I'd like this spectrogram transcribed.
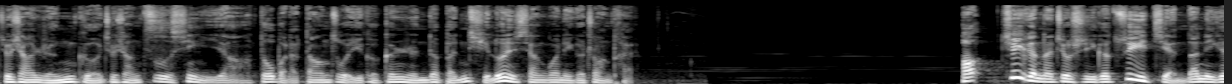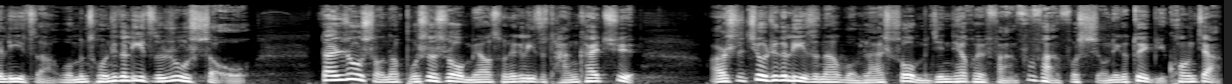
就像人格、就像自信一样，都把它当做一个跟人的本体论相关的一个状态。好，这个呢就是一个最简单的一个例子啊。我们从这个例子入手，但入手呢不是说我们要从这个例子谈开去，而是就这个例子呢，我们来说我们今天会反复反复使用的一个对比框架。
